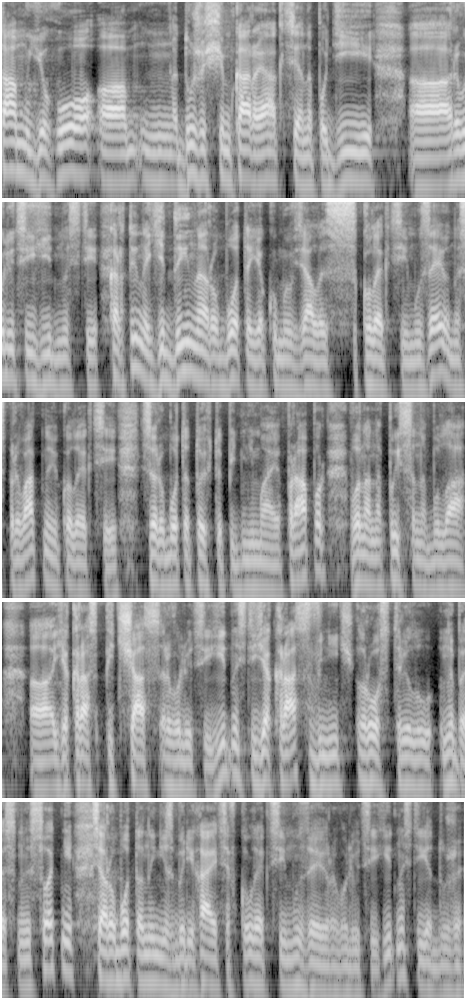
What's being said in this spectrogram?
Там його е, дуже щемка реакція на події е, революції гідності. Картина єдина робота, яку ми взяли з колекції музею, не з приватної колекції. Це робота той, хто піднімає прапор. Вона написана була е, якраз під час революції гідності, якраз в ніч розстрілу Небесної Сотні. Ця робота нині зберігається в колекції музею революції гідності. Я дуже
